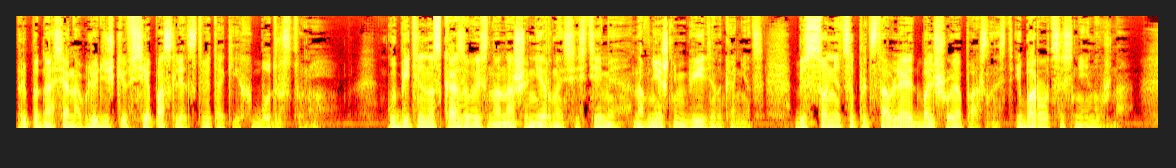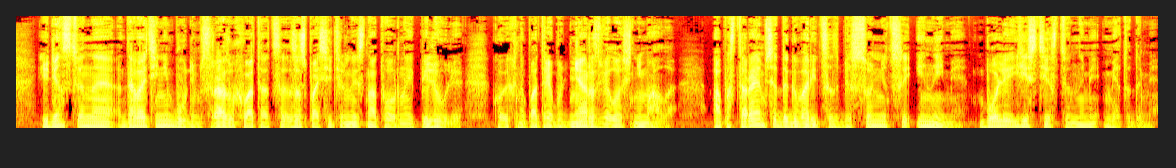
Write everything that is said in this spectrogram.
преподнося на блюдечке все последствия таких бодрствований. Губительно сказываясь на нашей нервной системе, на внешнем виде, наконец, бессонница представляет большую опасность, и бороться с ней нужно. Единственное, давайте не будем сразу хвататься за спасительные снотворные пилюли, коих на потребу дня развелось немало, а постараемся договориться с бессонницей иными, более естественными методами.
